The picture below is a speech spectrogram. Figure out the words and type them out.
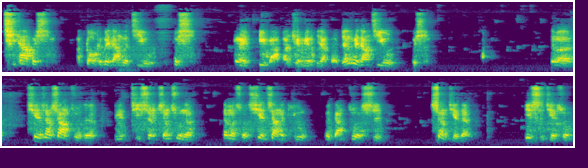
其他不行。狗可不可以当做祭物？不行，因为律法完全没有提到狗。人可以当祭物，不行。那么献上上主的这些祭牲牲畜呢？那么所献上的礼物，会当做是圣洁的。第十节说。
